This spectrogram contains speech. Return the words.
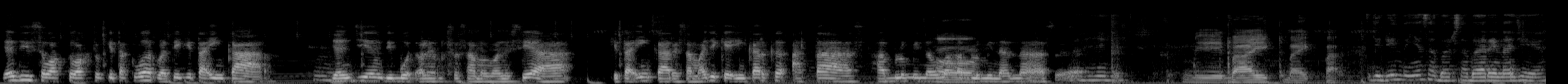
jadi sewaktu-waktu kita keluar berarti kita ingkar Hmm. janji yang dibuat oleh sesama manusia kita ingkar ya sama aja kayak ingkar ke atas hablum minallah Oh. hablum. Di- baik, baik, Pak. Jadi intinya sabar-sabarin aja ya.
